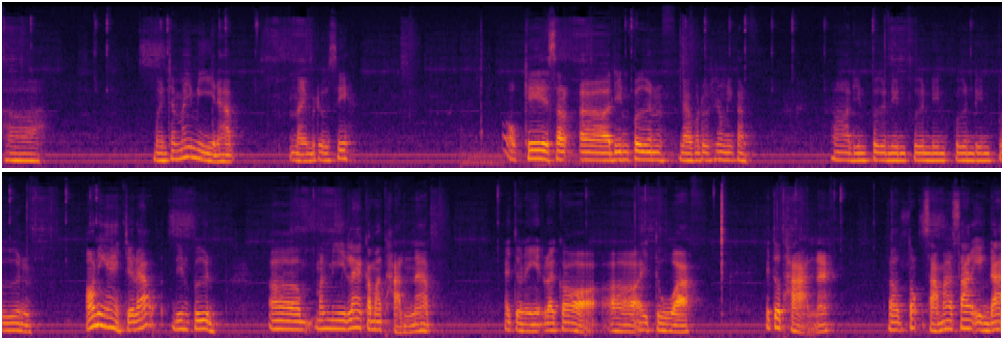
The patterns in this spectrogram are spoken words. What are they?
เออเหมือนจะไม่มีนะครับ ไหนมาดูสิ โอเคเอ่อดินปืนเดี๋ยวมาดูที่ตรงนี้กันอ่าดินปืนดินปืนดินปืนดินปืนอ๋อนี่ไง เจอแล้วดินปืนเอ่อมันมีแร่กรรมฐานนะครับไอตัวนี้แล้วก็เอ่อไอตัวไอตัวฐานนะ เราต้องสามารถสร้างเองได้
